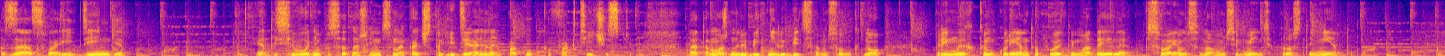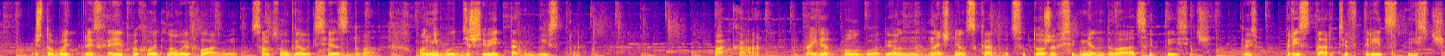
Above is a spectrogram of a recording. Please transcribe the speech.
За свои деньги это сегодня по соотношению цена-качество идеальная покупка фактически. Да, там можно любить, не любить Samsung, но прямых конкурентов у этой модели в своем ценовом сегменте просто нету. И что будет происходить? Выходит новый флагман Samsung Galaxy S2. Он не будет дешеветь так быстро. Пока. Пройдет полгода, и он начнет скатываться тоже в сегмент 20 тысяч. То есть при старте в 30 тысяч.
